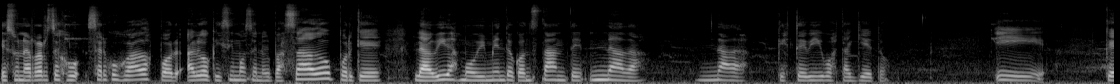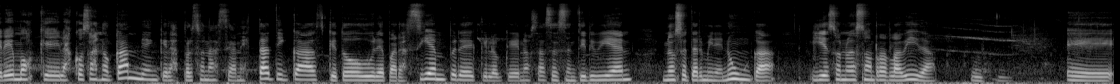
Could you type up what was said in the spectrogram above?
Es un error ser juzgados por algo que hicimos en el pasado, porque la vida es movimiento constante, nada, nada que esté vivo está quieto. Y Queremos que las cosas no cambien, que las personas sean estáticas, que todo dure para siempre, que lo que nos hace sentir bien no se termine nunca. Y eso no es honrar la vida. Eh,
